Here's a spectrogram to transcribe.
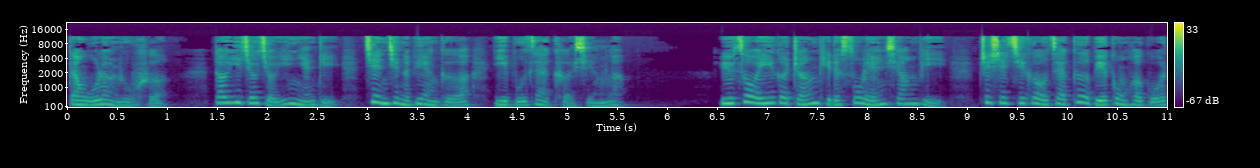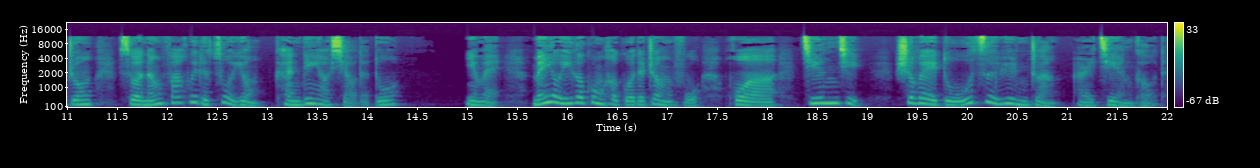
但无论如何，到一九九一年底，渐进的变革已不再可行了。与作为一个整体的苏联相比，这些机构在个别共和国中所能发挥的作用肯定要小得多，因为没有一个共和国的政府或经济。是为独自运转而建构的。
